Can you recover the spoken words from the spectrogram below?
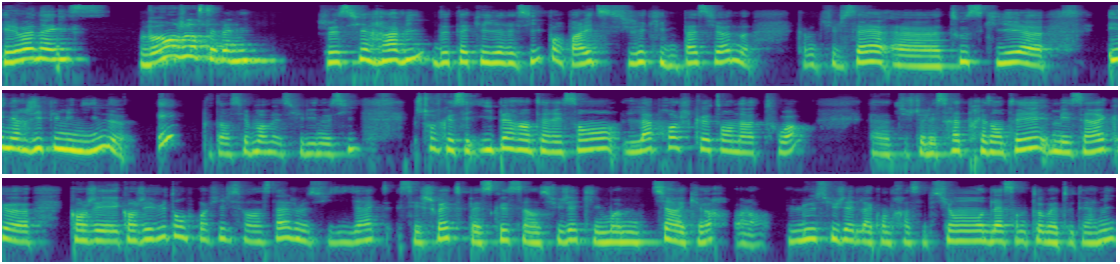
Hello Anaïs Bonjour Stéphanie je suis ravie de t'accueillir ici pour parler de ce sujet qui me passionne. Comme tu le sais, euh, tout ce qui est euh, énergie féminine potentiellement masculine aussi. Je trouve que c'est hyper intéressant l'approche que tu en as toi euh, je te laisserai te présenter, mais c'est vrai que quand j'ai vu ton profil sur Insta, je me suis dit direct, c'est chouette parce que c'est un sujet qui moi me tient à cœur. Alors le sujet de la contraception, de la symptomatothermie,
